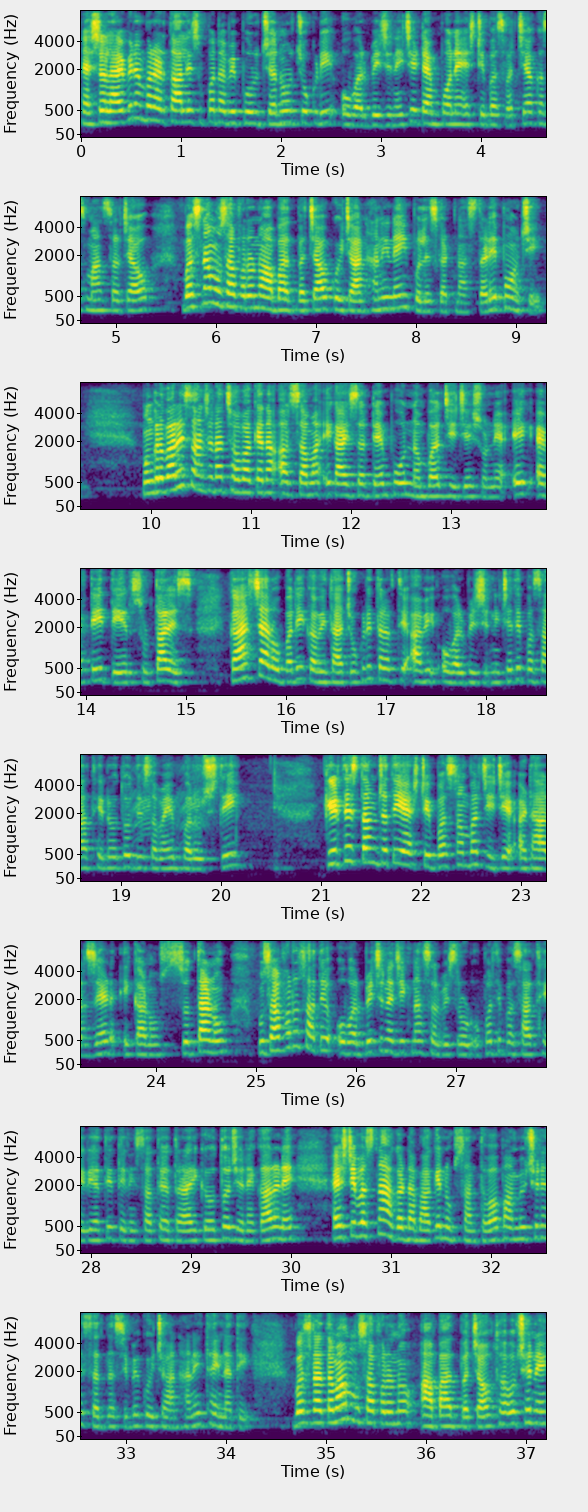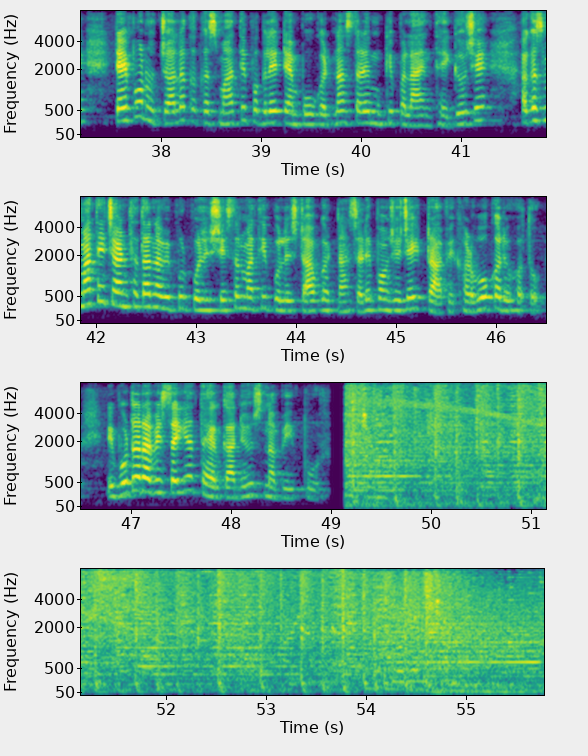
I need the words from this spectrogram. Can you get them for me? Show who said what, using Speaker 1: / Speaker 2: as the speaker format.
Speaker 1: National highway number અડતાલીસ ઉપર નબીપુર જનોર ચોકડી, ઓવરબ્રિજ નીચે ટેમ્પો અને એસટી બસ વચ્ચે અકસ્માત સર્જાયો. બસના મુસાફરોનો આબાદ બચાવ, કોઈ જાનહાનિ નહીં, પોલીસ ઘટના સ્થળે પહોંચી. મંગળવારે સાંજના છ વાગ્યાના અરસામાં એક આઈસર ટેમ્પો નંબર જીજે શૂન્ય એક એફટી તેર સુડતાલીસ ઘાસચારો ભરી કવિતા ચોકડી તરફથી આવી, ઓવરબ્રિજ નીચેથી પસાર થયેલો હતો. તે સમયે ભરૂચથી કીર્તિસ્તંભ જતી એસટી બસ નંબર જીજે અઢાર ઝેડ એકાણું સત્તાણું મુસાફરો સાથે ઓવરબ્રિજ નજીકના સર્વિસ રોડ ઉપરથી પસાર થઈ રહી હતી. તેની સાથે અથડાઈ ગયો હતો, જેને કારણે એસટી બસના આગળના ભાગે નુકસાન થવા પામ્યું છે અને સદનસીબે કોઈ જાનહાનિ થઈ નથી. બસના તમામ મુસાફરોનો આ બાદ બચાવ થયો છે ને ટેમ્પોનો ચાલક અકસ્માતે પગલે ટેમ્પો ઘટના સ્થળે મૂકી પલાયન થઈ ગયો છે. અકસ્માતની જાણ થતાં નવીપુર પોલીસ સ્ટેશનમાંથી પોલીસ સ્ટાફ ઘટના સ્થળે પહોંચી જઈ ટ્રાફિક હળવો કર્યો હતો. Reporter Ravi Saiyed, Tehelka news, Nabipur.
Speaker 2: Audio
